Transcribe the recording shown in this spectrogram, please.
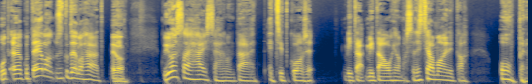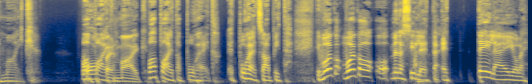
Mutta kun teillä on, sit kun teillä on häät, Joo. niin kun jossain häissähän on tää, että et sit kun on se, mitä, mitä ohjelmassa, niin sit siellä mainitaan open mic. Vapaita, Open mic. vapaita puheita, että puheet saa pitää. Niin voiko, voiko mennä silleen, että, että teillä ei ole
